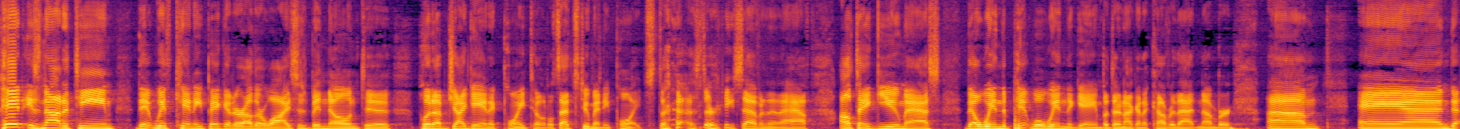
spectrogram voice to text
Pitt is not a team that, with Kenny Pickett or otherwise, has been known to put up gigantic point totals. That's too many points. 37 and a half. I'll take UMass. They'll win. The Pitt will win the game, but they're not going to cover that number. Um, and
